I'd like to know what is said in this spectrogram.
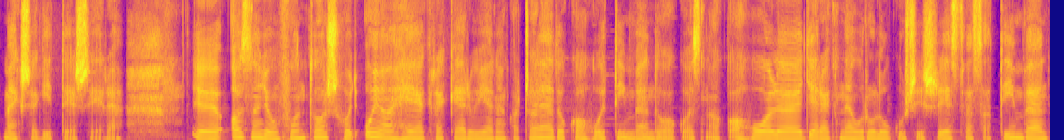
megsegítésére. Az nagyon fontos, hogy olyan helyekre kerüljenek a családok, ahol teamben dolgoznak, ahol gyerekneurológus is részt vesz a teamben,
